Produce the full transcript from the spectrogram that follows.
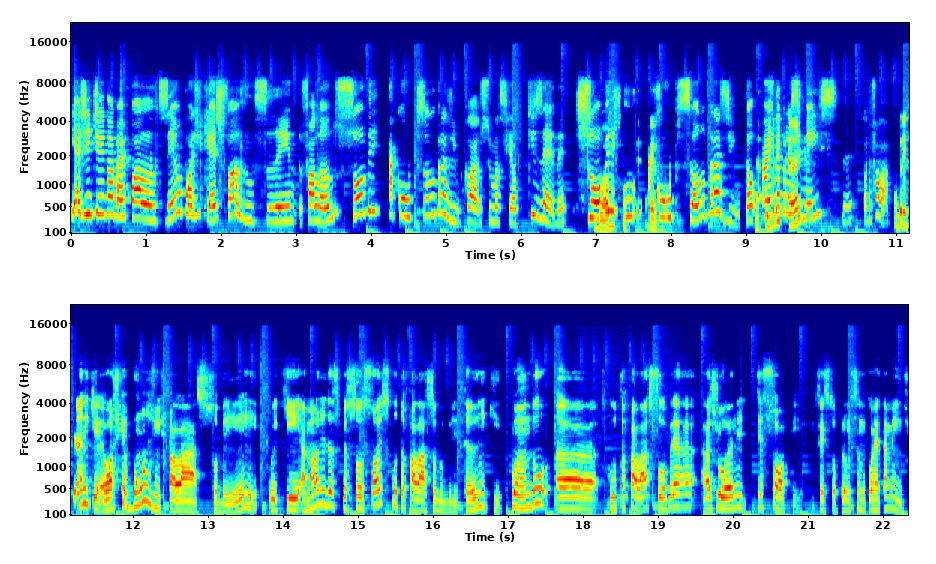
E a gente ainda vai fazer um podcast falando, falando sobre a corrupção no Brasil. Claro, se o Maciel quiser, né? Sobre o, a corrupção no Brasil. Então, Não, ainda para esse mês, né? Pode falar. O Britânico, eu acho que é bom a gente falar sobre ele, porque a maioria das pessoas só escuta falar sobre o Britânico quando uh, escuta falar sobre a, a Joanne de Sop. Não sei se estou pronunciando corretamente.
